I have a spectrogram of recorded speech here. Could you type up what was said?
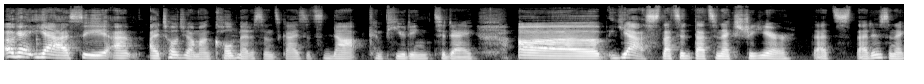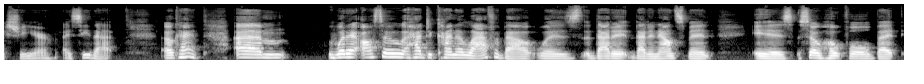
okay, yeah. See, um, I told you I'm on cold medicines, guys. It's not computing today. Uh, yes, that's a, that's an extra year. That's that is an extra year. I see that. Okay. Um, what I also had to kind of laugh about was that it that announcement is so hopeful, but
